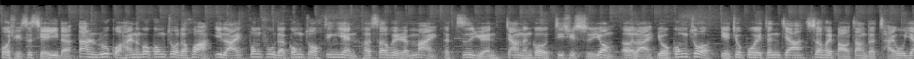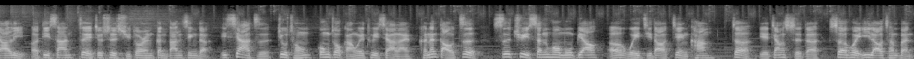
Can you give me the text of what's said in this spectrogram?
或许是写意的，但如果还能够工作的话，一来丰富的工作经验和社会人脉的资源将能够继续使用；二来有工作也就不会增加社会保障的财务压力；而第三，这也就是许多人更担心的，一下子就从工作岗位退下来，可能导致失去生活目标而危及到健康。这也将使得社会医疗成本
